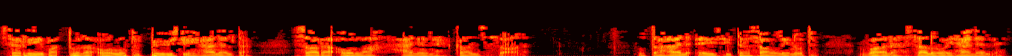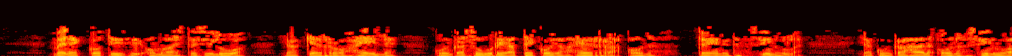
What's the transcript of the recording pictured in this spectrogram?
se riivattuna ollut pyysi häneltä saada olla hänen kanssaan. Mutta hän ei sitä sallinut, vaan sanoi hänelle, mene kotiisi omaistesi luo ja kerro heille, kuinka suuria tekoja Herra on tehnyt sinulle ja kuinka hän on sinua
